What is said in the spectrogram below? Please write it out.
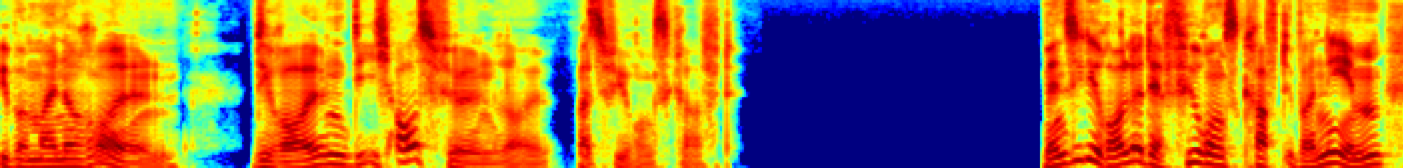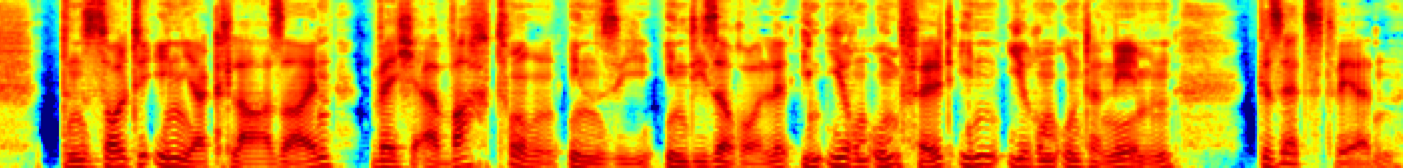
über meine Rollen, die Rollen, die ich ausfüllen soll als Führungskraft. Wenn Sie die Rolle der Führungskraft übernehmen, dann sollte Ihnen ja klar sein, welche Erwartungen in Sie in dieser Rolle, in Ihrem Umfeld, in Ihrem Unternehmen gesetzt werden.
